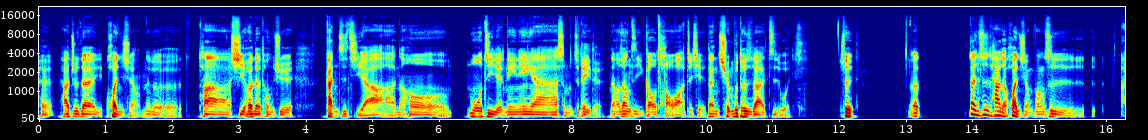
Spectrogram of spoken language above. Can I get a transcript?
嘿，他就在幻想那个他喜欢的同学干自己啊，然后。摸自己的内内呀，什么之类的，然后让自己高潮啊，这些，但全部都是他的自慰。所以，呃，但是他的幻想方式啊，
